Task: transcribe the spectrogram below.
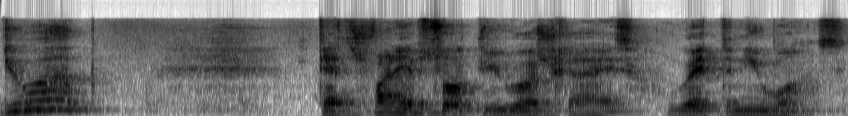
Give up. That's funny episode we watched guys. Wait the new ones.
